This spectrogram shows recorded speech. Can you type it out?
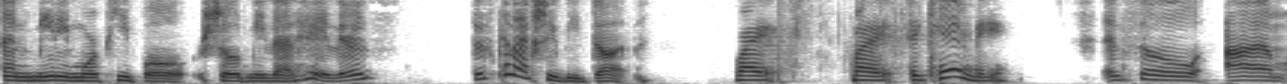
and meeting more people showed me that, hey, there's, this can actually be done. Right. Right. It can be. And so um,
